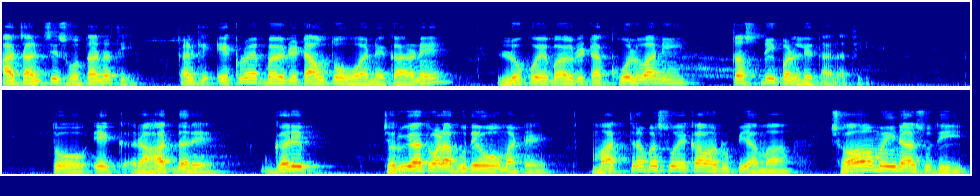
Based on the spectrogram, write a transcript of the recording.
આ ચાન્સીસ હોતા નથી. કારણ કે એકનો એક બાયોડેટા આવતો હોવાને કારણે લોકોએ બાયોડેટા ખોલવાની તસદી પણ લેતા નથી. તો એક રાહત દરે ગરીબ જરૂરિયાતવાળા ભૂદેવો માટે માત્ર બસો એકાવન રૂપિયામાં છ મહિના સુધી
